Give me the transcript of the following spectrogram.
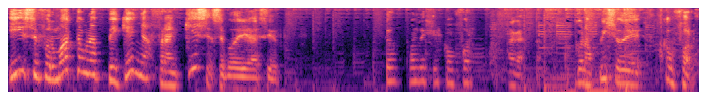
Y se formó hasta una pequeña franquicia, se podría decir. ¿Dónde dije el confort? Acá está. Con auspicio de confort.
